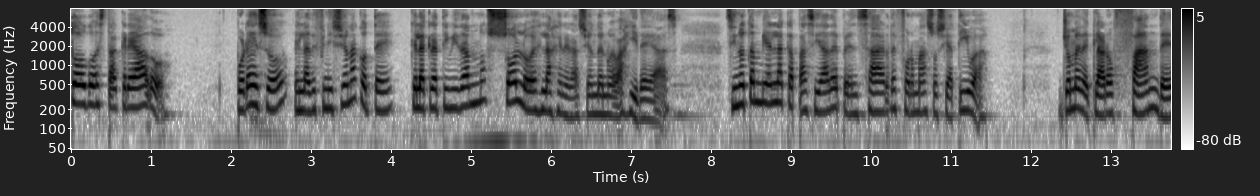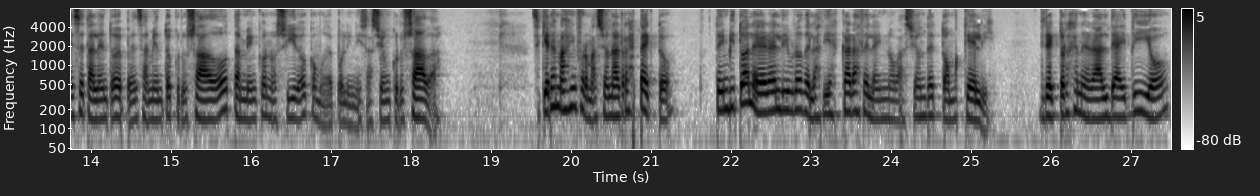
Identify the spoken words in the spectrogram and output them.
todo está creado. Por eso, en la definición acoté que la creatividad no solo es la generación de nuevas ideas, sino también la capacidad de pensar de forma asociativa, yo me declaro fan de ese talento de pensamiento cruzado, también conocido como de polinización cruzada. Si quieres más información al respecto, te invito a leer el libro de las 10 caras de la innovación de Tom Kelly, director general de IDEO,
